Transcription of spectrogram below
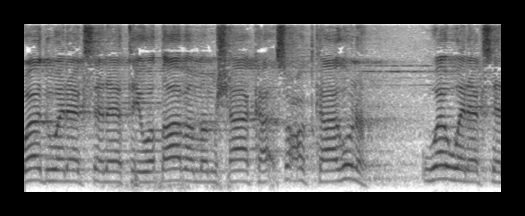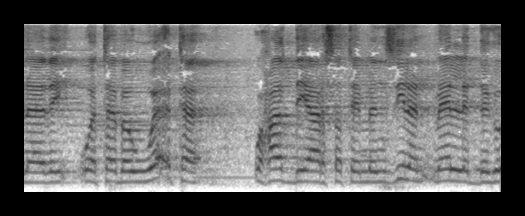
waad wanaagsanaatay wadaaba mamshaaka socodkaaguna waa wanaagsanaaday watabawa'ta waxaad diyaarsatay mansilan meel la dego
